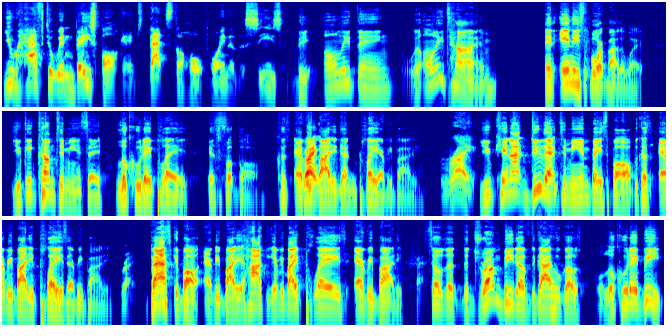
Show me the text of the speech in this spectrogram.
you have to win baseball games. That's the whole point of the season. The only thing, the only time in any sport, by the way, you can come to me and say, look who they played It's football because everybody doesn't play everybody. Right. You cannot do that to me in baseball because everybody plays everybody. Right. Basketball, everybody, hockey, everybody plays everybody. Right. So the the drum beat of the guy who goes, well, look who they beat.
